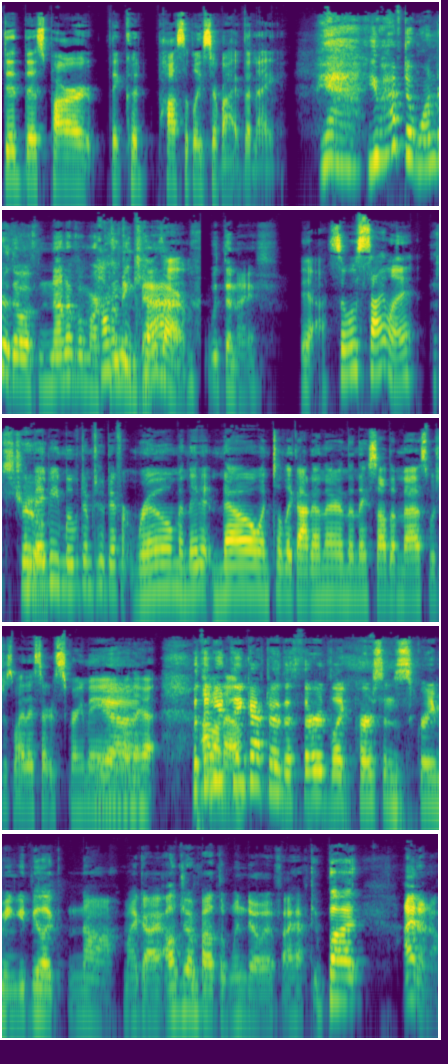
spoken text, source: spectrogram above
did this part, they could possibly survive the night. Yeah. You have to wonder, though, if none of them are How coming back them? with the knife. Yeah. So it was silent. That's true. And maybe moved them to a different room and they didn't know until they got in there and then they saw the mess, which is why they started screaming. Yeah. They got, But then you'd know. think after the third like person screaming, you'd be like, "Nah, my guy, I'll jump out the window if I have to." But I don't know.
